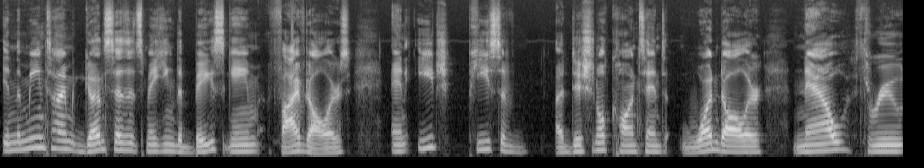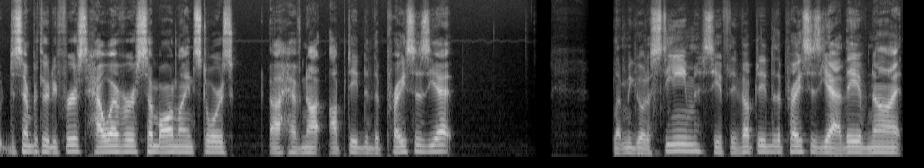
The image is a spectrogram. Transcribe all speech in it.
In the meantime, Gun says it's making the base game $5 and each piece of additional content $1 now through December 31st. However, some online stores uh, have not updated the prices yet. Let me go to Steam, see if they've updated the prices. Yeah, they have not.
